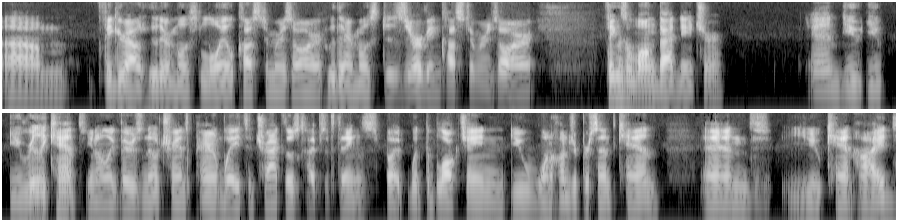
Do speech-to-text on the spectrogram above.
um, figure out who their most loyal customers are, who their most deserving customers are, things along that nature. And you, you, you really can't, you know, like there's no transparent way to track those types of things. But with the blockchain, you 100% can, and you can't hide.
